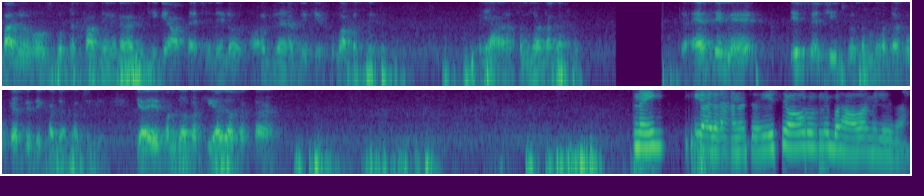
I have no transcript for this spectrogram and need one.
बाद में वो उसको प्रस्ताव देने लगा कि ठीक है, आप पैसे ले लो और जो है अपने केस को वापस ले लो। या समझौता कर लो। तो ऐसे में इस चीज़ को समझौता को कैसे देखा जाना चाहिए? क्या ये समझौता किया जा सकता है? नहीं किया जाना चाहिए। इससे और उन्हें बढ़ावा मिलेगा।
